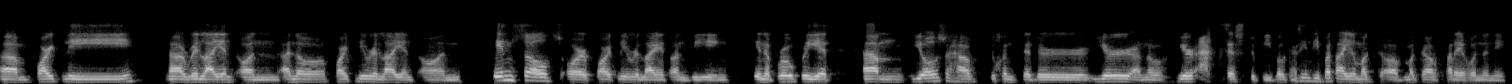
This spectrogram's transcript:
um, partly uh, reliant on ano partly reliant on insults or partly reliant on being inappropriate um you also have to consider your ano your access to people. Kasi hindi pa tayo mag uh, magkapareho nun eh.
